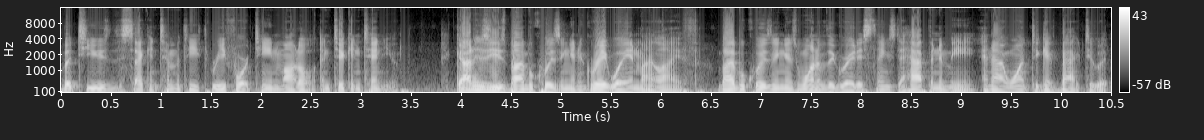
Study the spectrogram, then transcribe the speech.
but to use the 2 Timothy 3:14 model and to continue. God has used Bible quizzing in a great way in my life. Bible quizzing is one of the greatest things to happen to me, and I want to give back to it.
